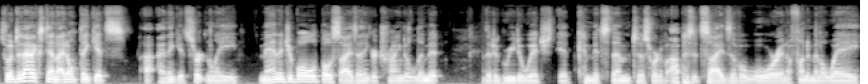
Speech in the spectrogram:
So to that extent, I don't think it's, I think it's certainly manageable. Both sides, I think, are trying to limit the degree to which it commits them to sort of opposite sides of a war in a fundamental way.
